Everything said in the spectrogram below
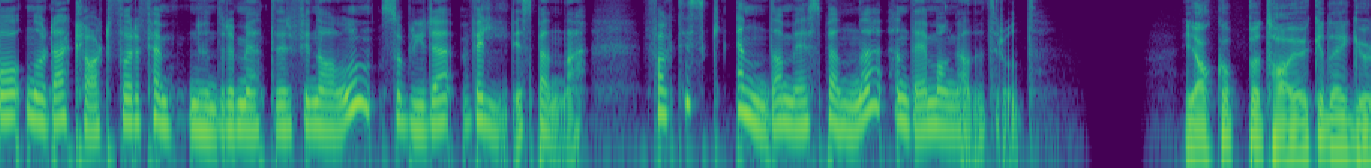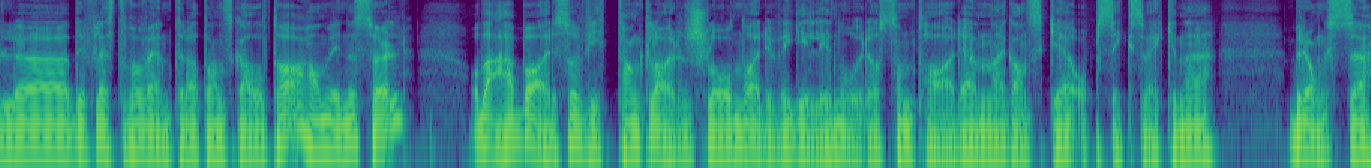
Og når det er klart for 1500-meter-finalen, så blir det veldig spennende. Faktisk enda mer spennende enn det mange hadde trodd. Jakob tar jo ikke det gullet de fleste forventer at han skal ta, han vinner sølv, og det er bare så vidt han klarer å slå Narve Gilli Nordås som tar en ganske oppsiktsvekkende bronse.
